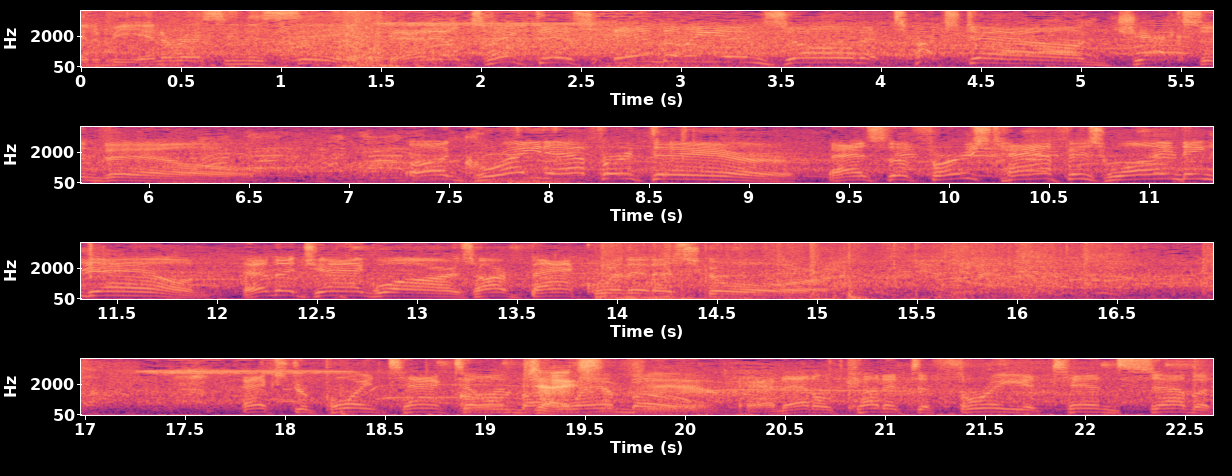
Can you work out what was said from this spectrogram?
It'll be interesting to see And he'll take this into the end zone. Touchdown, Jacksonville. A great effort there as the first half is winding down. And the Jaguars are back within a score. Extra point tacked on by Jacksonville. Lambo. And that'll cut it to three at 10-7.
